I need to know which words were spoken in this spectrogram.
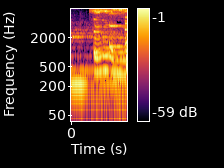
Oh.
